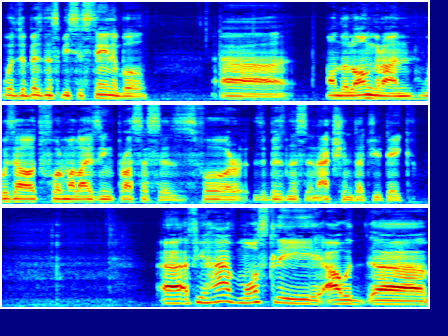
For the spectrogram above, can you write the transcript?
would the business be sustainable uh, on the long run without formalizing processes for the business and action that you take. Uh, if you have mostly, I would, uh,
